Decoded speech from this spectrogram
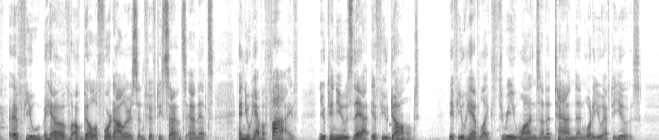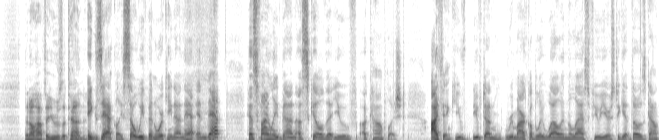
if you have a bill of four dollars and fifty cents and it's and you have a five, you can mm-hmm. use that. If you don't, if you have like three ones and a ten, then what do you have to use? Then I'll have to use the 10. Exactly. So we've been working on that, and that has finally been a skill that you've accomplished. I think you've you've done remarkably well in the last few years to get those down.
